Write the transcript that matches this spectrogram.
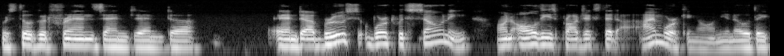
we're still good friends, and and uh, and uh, Bruce worked with Sony on all these projects that I'm working on. You know, the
